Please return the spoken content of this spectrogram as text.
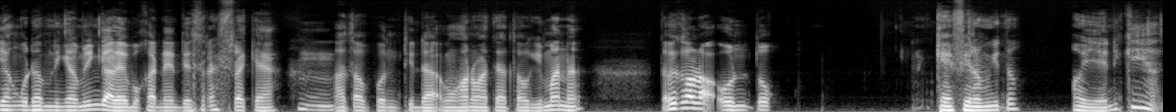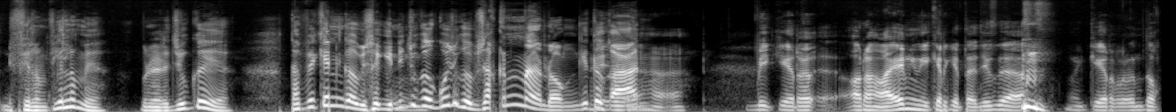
yang udah meninggal meninggal ya bukannya disrespect ya Hmm. ataupun tidak menghormati atau gimana. Tapi kalau untuk kayak film gitu, oh ya ini kayak di film-film ya, bener juga ya. Tapi kan nggak bisa gini Hmm. juga, gue juga bisa kena dong, gitu Iya, kan? Mikir orang lain mikir kita juga, mikir untuk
